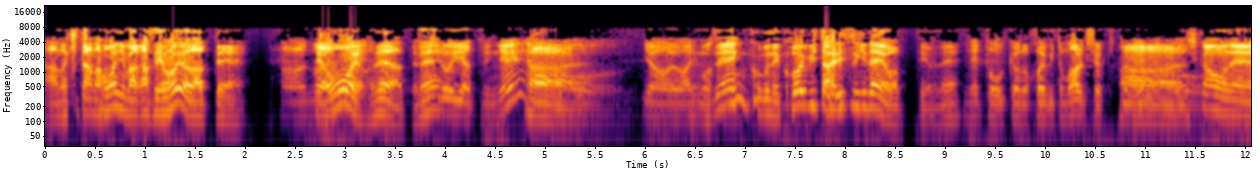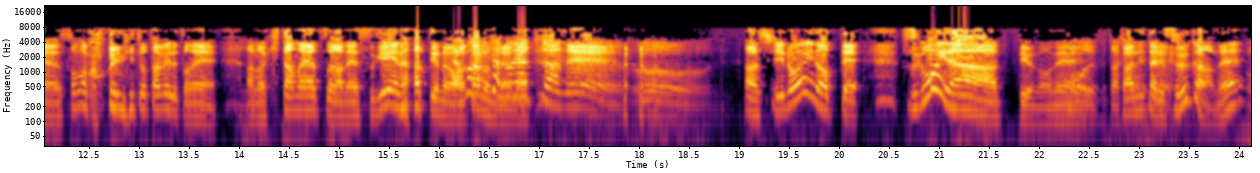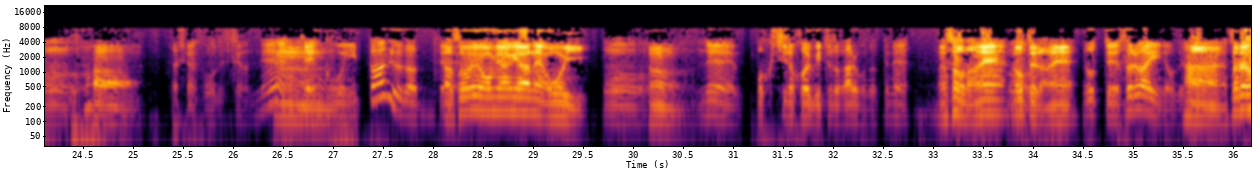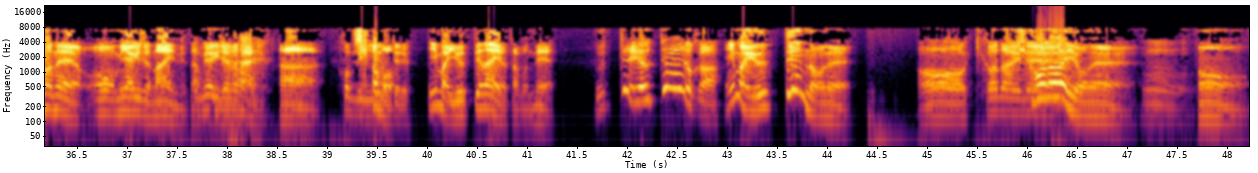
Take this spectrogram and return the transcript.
あの北の方に任せようよ、だって。うん。って思うよね、だってね。白いやつにね。はいうんいや、ありますよ全国で恋人ありすぎだよっていうね。ね、東京の恋人もあるでしょ、きっとね。はい。しかもね、その恋人食べるとね、あの北のやつがね、すげえなっていうのがわかるんだよね。やっぱ北のやつはね、うん。あ、白いのって、すごいなーっていうのをね、そうです確かにね感じたりするからね。うん。はい確かにそうですよね。うん全国にいっぱいあるよ、だって。あそういうお土産はね、多い。うん。うん。ねえ、お口の恋人とかあるもんだってね。そうだね。うんロッテだね。ロッテ、それはいいの。はい。それはね、お土産じゃないね、多分、ね。お土産じゃない。はい。コンビニに売ってる。今言ってないよ、多分ね。売ってる、いや、売ってないのか。今言ってんのね。ああ、聞かないね。聞かないよね。うん。うん。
